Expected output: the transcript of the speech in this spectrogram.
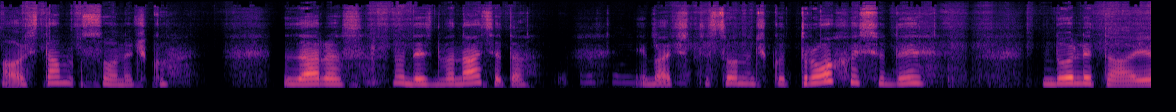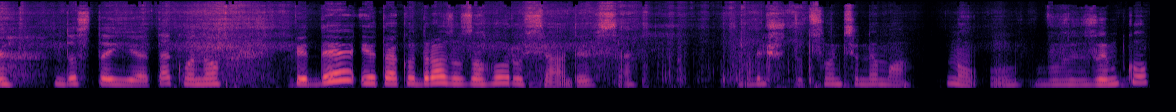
А ось там сонечко. Зараз, ну, десь 12 і бачите, сонечко трохи сюди долітає, достає. Так воно піде і так одразу за гору сяде і все. Більше тут сонця нема. Ну, взимку.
